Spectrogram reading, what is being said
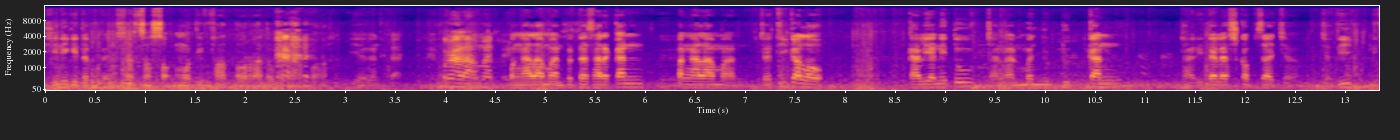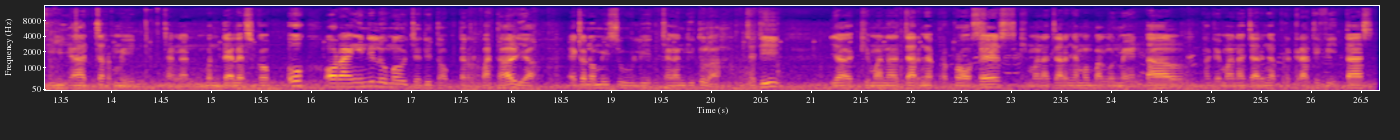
di sini kita bukan sosok motivator atau apa ya kan? Pengalaman. Pengalaman berdasarkan pengalaman. Jadi kalau kalian itu jangan menyudutkan dari teleskop saja jadi dilihat cermin jangan menteleskop oh orang ini lo mau jadi dokter padahal ya ekonomi sulit. Jangan gitulah. Jadi ya gimana caranya berproses gimana caranya membangun mental bagaimana caranya berkreativitas.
